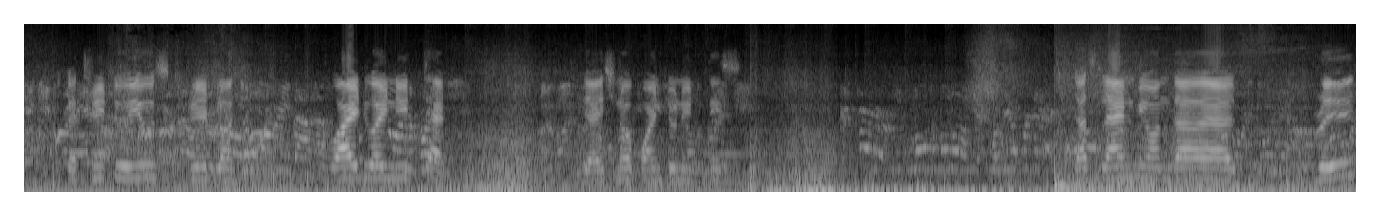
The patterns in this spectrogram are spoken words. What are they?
got clip Okay, 3 to use create launch. Don't worry about us. Why do I need that? There is no point to need this. Just land me on the bridge.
